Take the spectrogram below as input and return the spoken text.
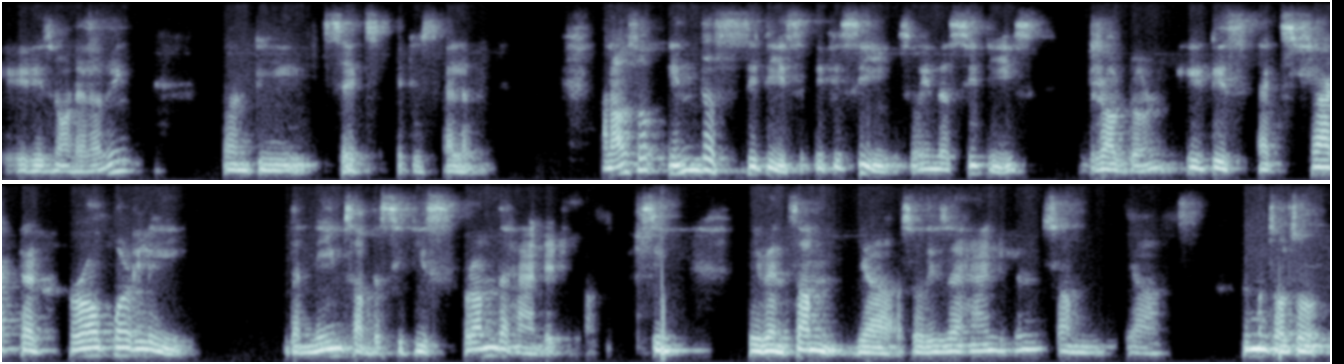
it is not allowing. 26, it is allowing. And also in the cities, if you see, so in the cities drop down, it is extracted properly the names of the cities from the handwritten. See, even some, yeah, so this is a even some, yeah, humans also,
